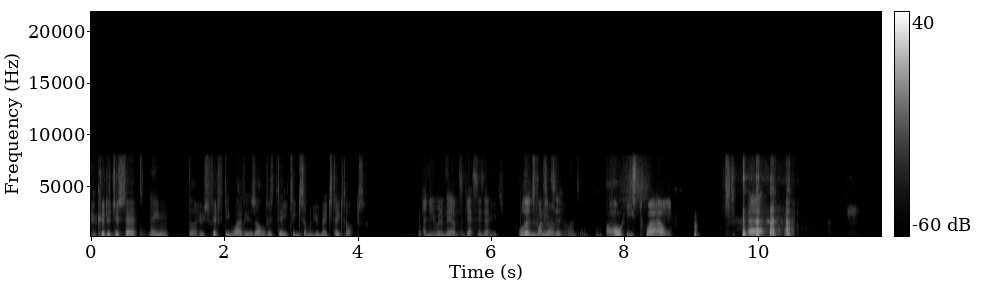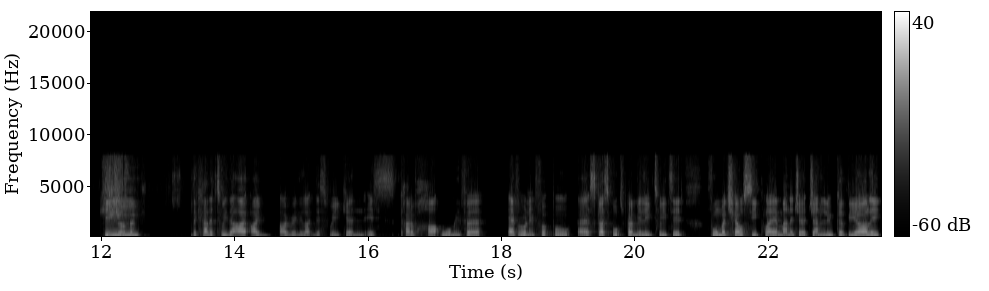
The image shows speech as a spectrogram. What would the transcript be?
you could have just said name who's 50, whatever years old, is dating someone who makes TikToks. and you would have been able to guess his age. Although 100%. 22. I don't know. Oh, he's twelve. Uh, the, No offense. The kind of tweet that I, I, I really like this week and it's kind of heartwarming for everyone in football. Uh, Sky Sports Premier League tweeted former Chelsea player manager Gianluca Vialli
